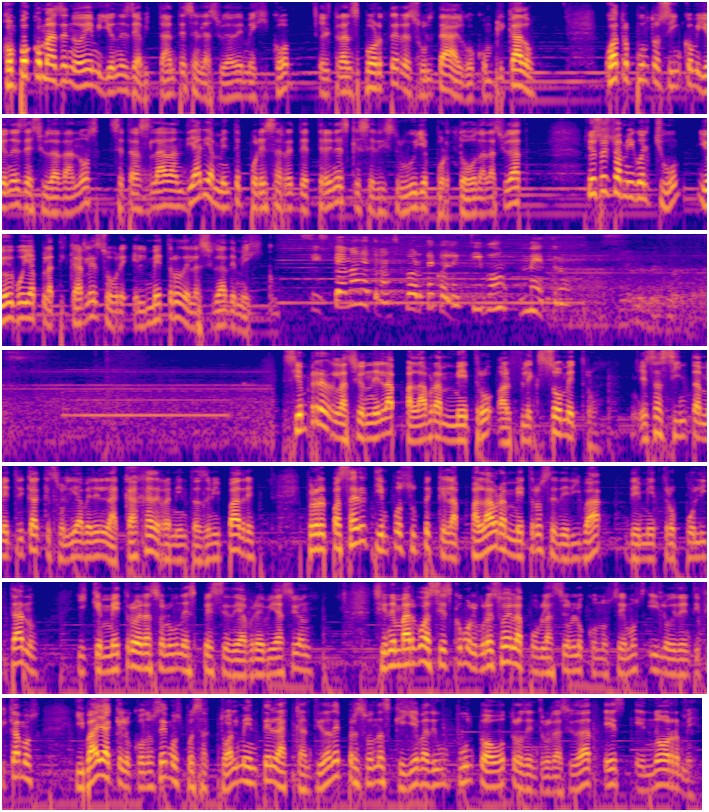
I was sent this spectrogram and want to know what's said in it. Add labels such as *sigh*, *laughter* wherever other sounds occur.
Con poco más de 9 millones de habitantes en la Ciudad de México, el transporte resulta algo complicado. 4.5 millones de ciudadanos se trasladan diariamente por esa red de trenes que se distribuye por toda la ciudad. Yo soy su amigo El Chu y hoy voy a platicarles sobre el metro de la Ciudad de México. Sistema de transporte colectivo Metro. Siempre relacioné la palabra metro al flexómetro, esa cinta métrica que solía ver en la caja de herramientas de mi padre. Pero al pasar el tiempo supe que la palabra metro se deriva de metropolitano y que metro era solo una especie de abreviación. Sin embargo, así es como el grueso de la población lo conocemos y lo identificamos. Y vaya que lo conocemos, pues actualmente la cantidad de personas que lleva de un punto a otro dentro de la ciudad es enorme.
